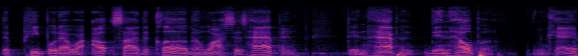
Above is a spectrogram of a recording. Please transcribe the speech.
the people that were outside the club and watched this happen didn't happen, didn't help her. Okay.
